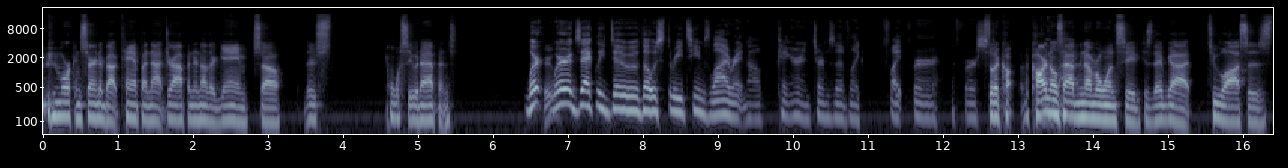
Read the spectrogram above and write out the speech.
more concerned about Tampa not dropping another game. So there's, we'll see what happens. Where True. where exactly do those three teams lie right now, Kinger, in terms of like fight for the first? So the Car- the Cardinals have the number one seed because they've got two losses.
